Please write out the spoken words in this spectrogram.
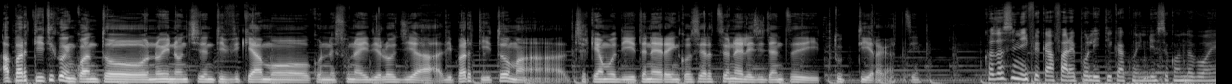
Apartitico in quanto noi non ci identifichiamo con nessuna ideologia di partito, ma cerchiamo di tenere in considerazione le esigenze di tutti i ragazzi. Cosa significa fare politica quindi secondo voi?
